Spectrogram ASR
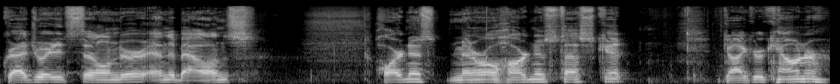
graduated cylinder and the balance, hardness, mineral hardness test kit, Geiger counter,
